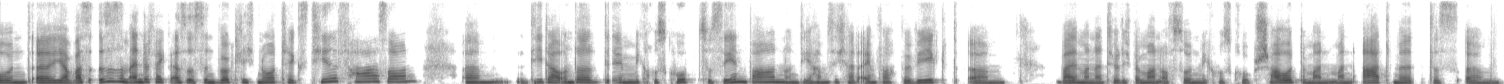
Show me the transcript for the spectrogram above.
Und äh, ja, was ist es im Endeffekt? Also es sind wirklich nur Textilfasern, ähm, die da unter dem Mikroskop zu sehen waren und die haben sich halt einfach bewegt, ähm, weil man natürlich, wenn man auf so ein Mikroskop schaut, man, man atmet das, ähm,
